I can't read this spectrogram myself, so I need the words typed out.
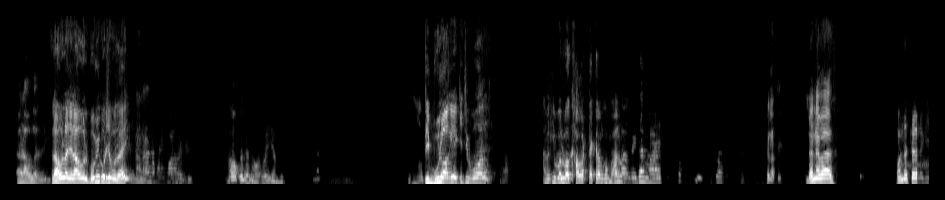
হ্যাঁ, রাহুল আছে। রাহুল বমি করছে বোধ হয় তুই ভুল আগে কিছু বল। আমি কি বলব খাবারটা খেলাম খুব ভালো। ধন্যবাদ। পঞ্চাশ টাকাটা কি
